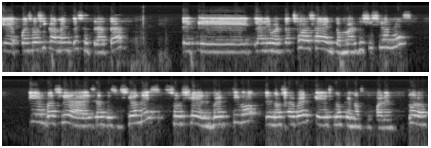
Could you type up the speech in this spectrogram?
que pues básicamente se trata de que la libertad se basa en tomar decisiones y en base a esas decisiones surge el vértigo de no saber qué es lo que nos depara en el futuro.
